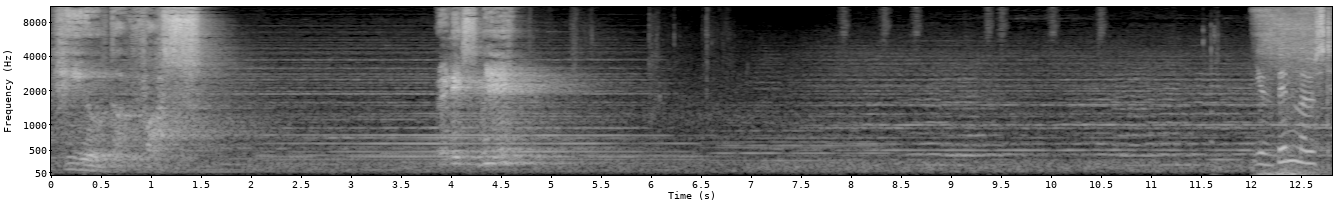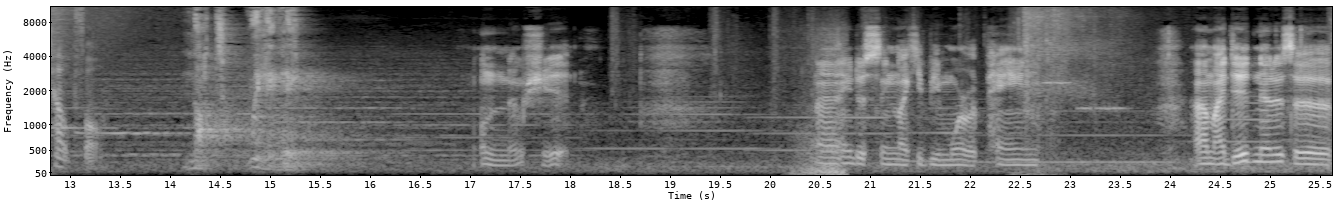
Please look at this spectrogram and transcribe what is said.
Heal the Voss. Release me! You've been most helpful. Not willingly. Oh no shit. Uh, he just seemed like he'd be more of a pain. Um, I did notice a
